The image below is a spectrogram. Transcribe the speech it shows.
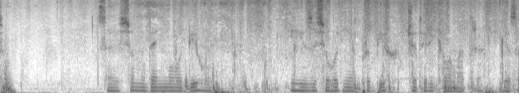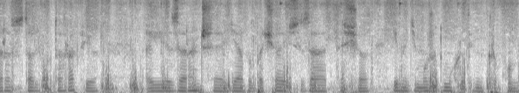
Привіт. Це сьомий день мого бігу. І за сьогодні я пробіг 4 кілометри. Я зараз ставлю фотографію, і заранше я вибачаюсь за те, що іноді можу дмухати мікрофон.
